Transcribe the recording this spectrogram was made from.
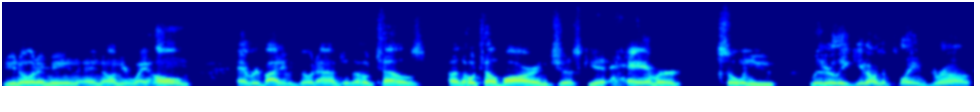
You know what I mean? And on your way home, everybody would go down to the hotels uh, the hotel bar and just get hammered. So when you literally get on the plane drunk,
